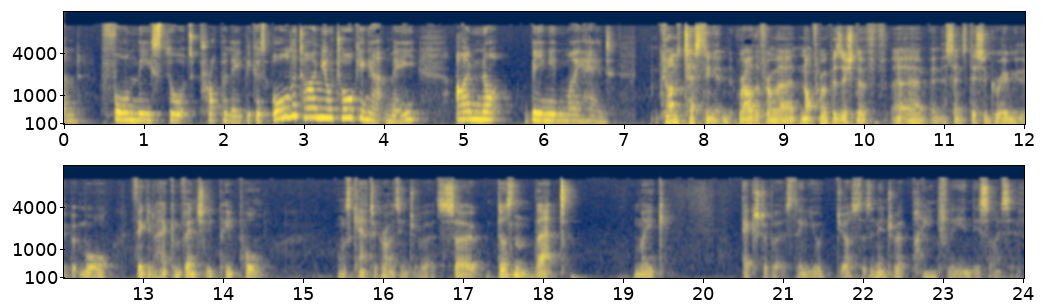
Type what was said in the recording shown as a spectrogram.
and form these thoughts properly because all the time you're talking at me, I'm not being in my head kind of testing it rather from a not from a position of uh, in a sense disagreeing with you but more thinking of how conventionally people almost categorize introverts. So, doesn't that make extroverts think you're just as an introvert painfully indecisive?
